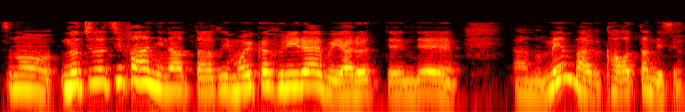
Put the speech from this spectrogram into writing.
その、後々ファンになった後にもう一回フリーライブやるってんで、あの、メンバーが変わったんですよ。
